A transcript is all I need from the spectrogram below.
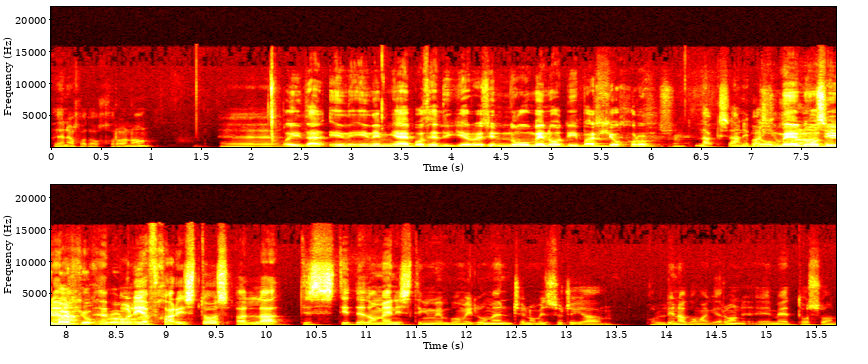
Δεν έχω τον χρόνο. Ε, Όχι, ήταν- Είναι, είναι μια υποθετική ερώτηση, νοωμένο ότι υπάρχει ο χρόνος. εντάξει, αν υπάρχει ο Δεδομένου χρόνος ότι είναι υπάρχει ο ένα- ε, χρόνος. πολύ ευχαριστώς, αλλά της, στη δεδομένη στιγμή που μιλούμε και νομίζω και για πολύ ακόμα καιρό είμαι τόσο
